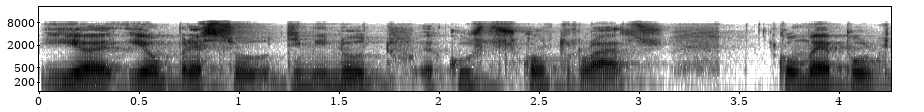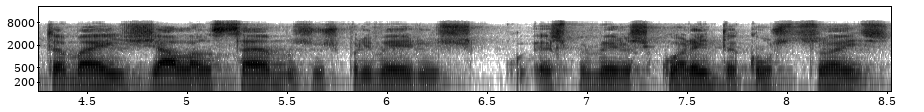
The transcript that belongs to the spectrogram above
e, uh, e a um preço diminuto, a custos controlados. Como é público também, já lançamos os primeiros as primeiras 40 construções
